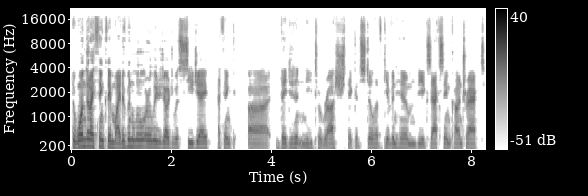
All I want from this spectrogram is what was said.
The one that I think they might have been a little early to judge was CJ. I think uh, they didn't need to rush. They could still have given him the exact same contract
